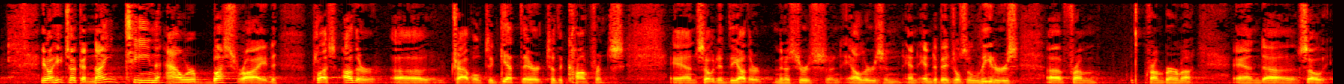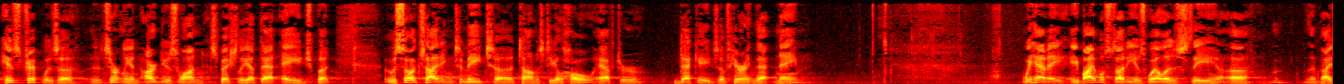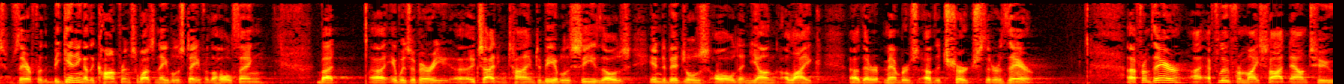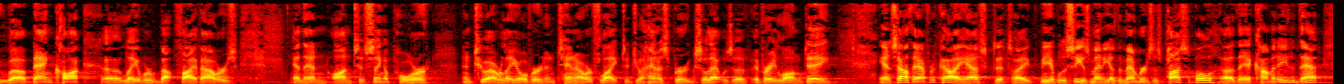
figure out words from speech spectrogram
You know, he took a 19-hour bus ride plus other uh, travel to get there to the conference. And so did the other ministers and elders and, individuals and individuals, leaders uh, from from Burma. And uh, so his trip was a, certainly an arduous one, especially at that age. But it was so exciting to meet uh, Thomas Teal Ho after decades of hearing that name. We had a, a Bible study as well as the, uh, the, I was there for the beginning of the conference, wasn't able to stay for the whole thing, but uh, it was a very uh, exciting time to be able to see those individuals, old and young alike, uh, that are members of the church that are there. Uh, from there, I, flew from Mae Sot down to uh, Bangkok, uh, about five hours, and then on to Singapore, and two hour layover and a 10 hour flight to Johannesburg. So that was a, a very long day. In South Africa, I asked that I be able to see as many of the members as possible. Uh, they accommodated that.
